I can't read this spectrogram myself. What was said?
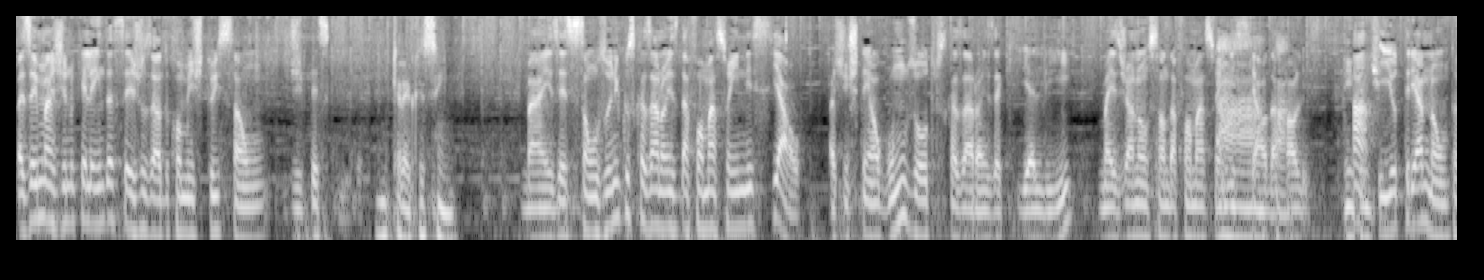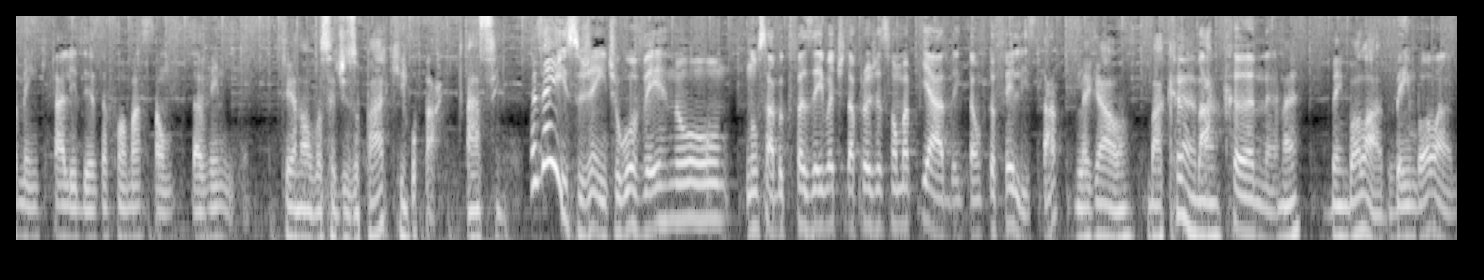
mas eu imagino que ele ainda seja usado como instituição de pesquisa. Creio que sim. Mas esses são os únicos casarões da formação inicial. A gente tem alguns outros casarões aqui e ali, mas já não são da formação ah, inicial tá. da Paulista. Entendi. Ah, e o Trianon também, que tá ali desde a formação da avenida. Trianon, você diz o parque? O parque. Ah, sim. Mas é isso, gente. O governo não sabe o que fazer e vai te dar projeção mapeada. Então fica feliz, tá? Legal. Bacana. Bacana. Né? Bem bolado. Bem bolado.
